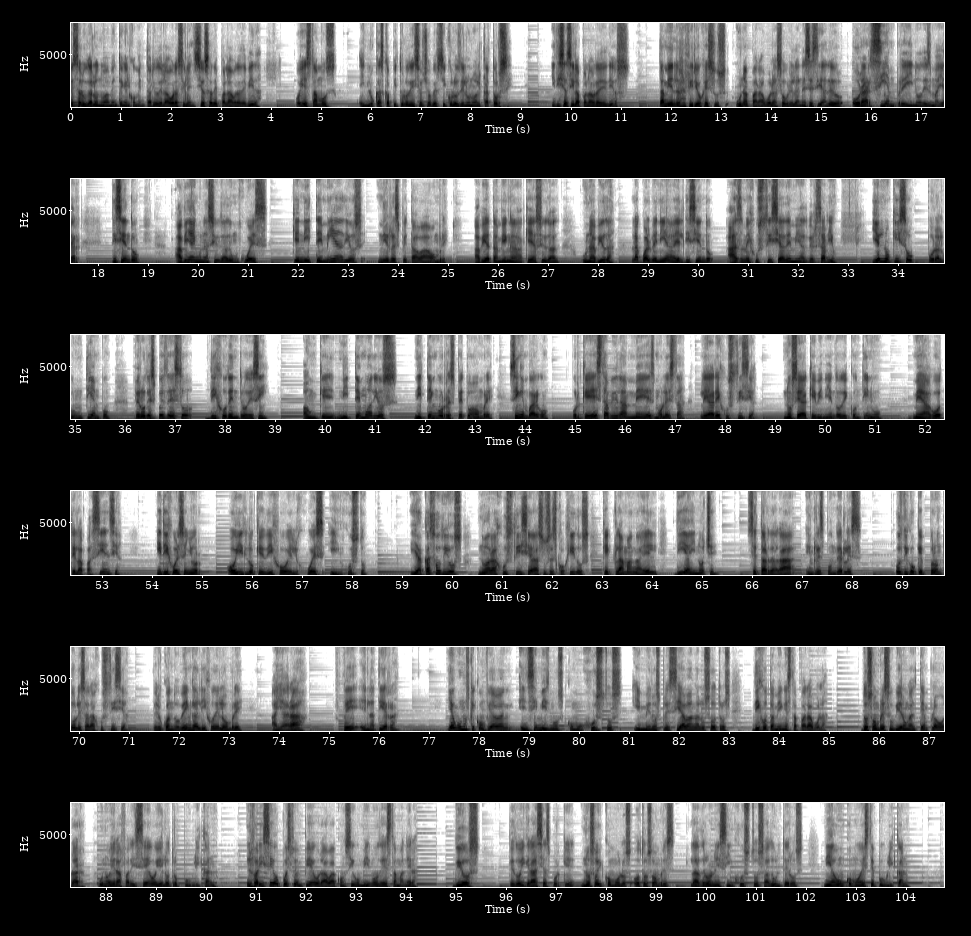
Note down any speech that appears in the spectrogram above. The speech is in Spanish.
Es saludarlos nuevamente en el comentario de la hora silenciosa de palabra de vida. Hoy estamos en Lucas capítulo 18 versículos del 1 al 14. Y dice así la palabra de Dios. También les refirió Jesús una parábola sobre la necesidad de orar siempre y no desmayar, diciendo, había en una ciudad un juez que ni temía a Dios ni respetaba a hombre. Había también en aquella ciudad una viuda la cual venía a él diciendo, hazme justicia de mi adversario. Y él no quiso por algún tiempo, pero después de esto dijo dentro de sí, aunque ni temo a Dios, ni tengo respeto a hombre, sin embargo, porque esta viuda me es molesta, le haré justicia, no sea que viniendo de continuo me agote la paciencia. Y dijo el Señor, oíd lo que dijo el juez injusto. ¿Y acaso Dios no hará justicia a sus escogidos que claman a Él día y noche? ¿Se tardará en responderles? Os digo que pronto les hará justicia, pero cuando venga el Hijo del Hombre, ¿hallará fe en la tierra? Y algunos que confiaban en sí mismos como justos y menospreciaban a los otros, dijo también esta parábola. Dos hombres subieron al templo a orar uno era fariseo y el otro publicano. El fariseo puesto en pie oraba consigo mismo de esta manera. Dios, te doy gracias porque no soy como los otros hombres, ladrones, injustos, adúlteros, ni aun como este publicano.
